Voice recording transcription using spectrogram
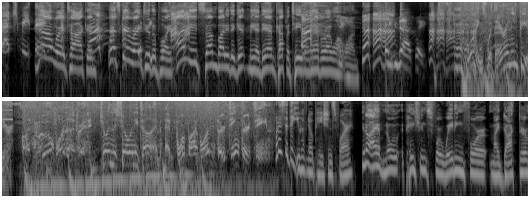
Fetch me things. Now we're talking. Let's get right to the point. I need somebody to get me a damn cup of tea whenever I want one. exactly. Mornings with Aaron and Peter on Move 100. Join the show anytime at 451 1313. What is it that you have no patience for? You know, I have no patience for waiting for my doctor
